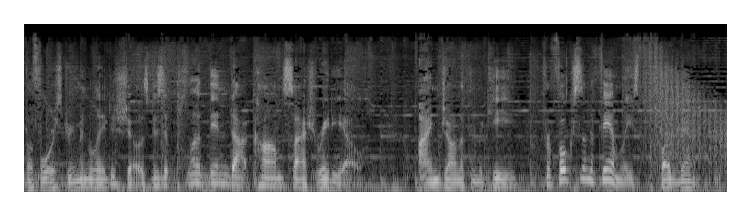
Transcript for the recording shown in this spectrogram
Before streaming the latest shows, visit pluggedin.com slash radio. I'm Jonathan McKee for Focus on the Family's, Plugged In.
